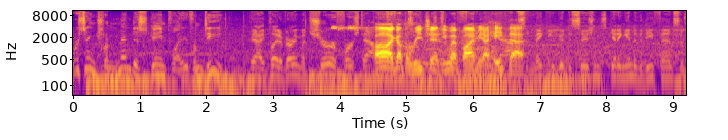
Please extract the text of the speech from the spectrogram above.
We're seeing tremendous gameplay from D. Yeah, he played a very mature first half. Oh, I got the reach in. He went by me. I hate that. And making good decisions, getting into the defense, and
